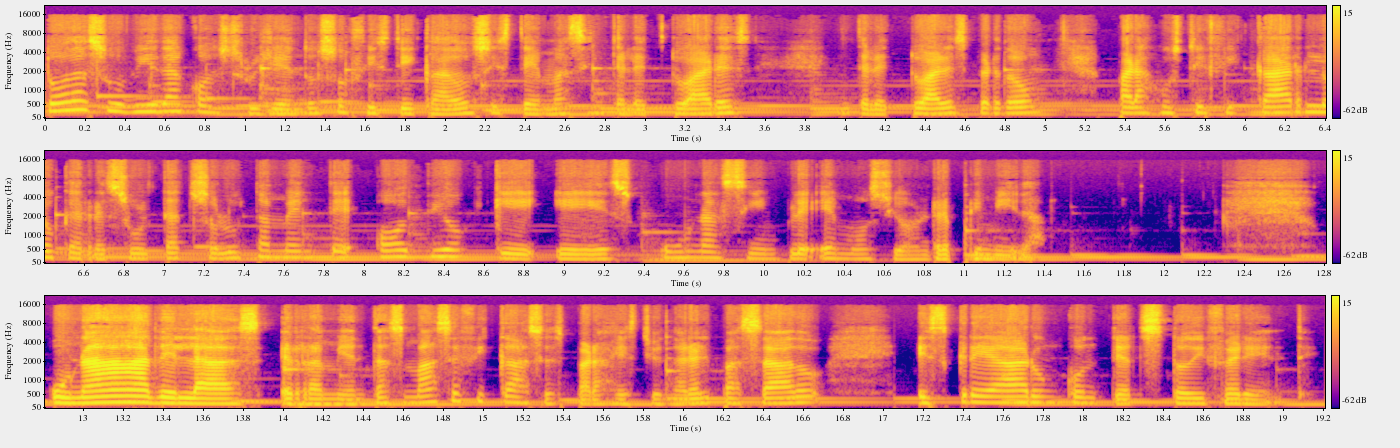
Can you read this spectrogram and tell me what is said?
toda su vida construyendo sofisticados sistemas intelectuales, para justificar lo que resulta absolutamente obvio que es una simple emoción reprimida. Una de las herramientas más eficaces para gestionar el pasado es crear un contexto diferente.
